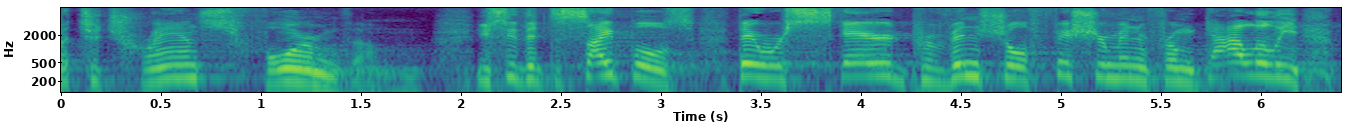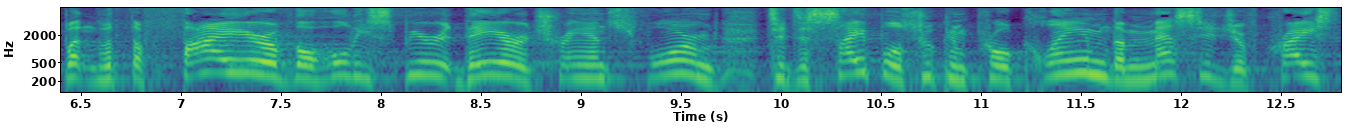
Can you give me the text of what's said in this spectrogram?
but to transform them. You see, the disciples, they were scared provincial fishermen from Galilee, but with the fire of the Holy Spirit, they are transformed to disciples who can proclaim the message of Christ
